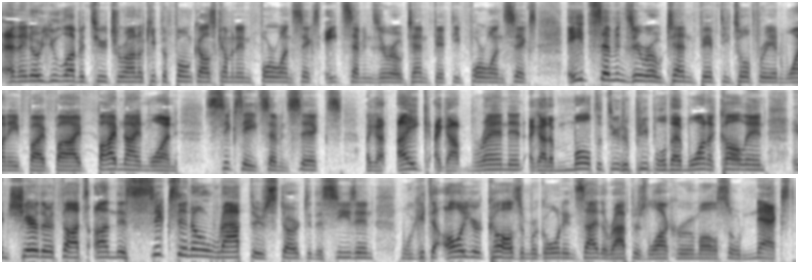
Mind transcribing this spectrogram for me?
and I know you love it too, Toronto. Keep the phone calls coming in 416 870 1050. 416 870 1050. Toll free at 1 855 591 6876. I got Ike. I got Brandon. I got a multitude of people that want to call in and share their thoughts on this 6 0 Raptors start to the season. We'll get to all your calls, and we're going inside the Raptors locker room also next.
